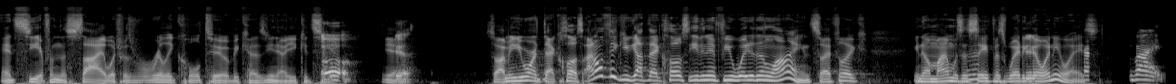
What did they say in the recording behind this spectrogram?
and see it from the side, which was really cool too, because you know you could see. it. Oh, Yeah. yeah. So I mean, you weren't that close. I don't think you got that close, even if you waited in line. So I feel like, you know, mine was the safest way to go, anyways. Right.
